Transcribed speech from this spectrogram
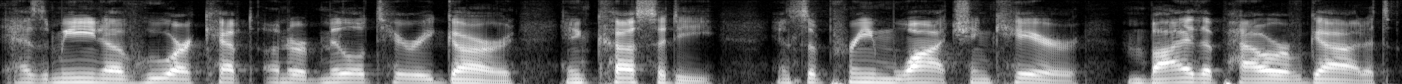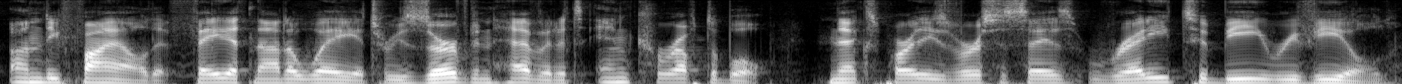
has a meaning of who are kept under military guard in custody in supreme watch and care by the power of God. It's undefiled, it fadeth not away, it's reserved in heaven, it's incorruptible. Next part of these verses says, ready to be revealed,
